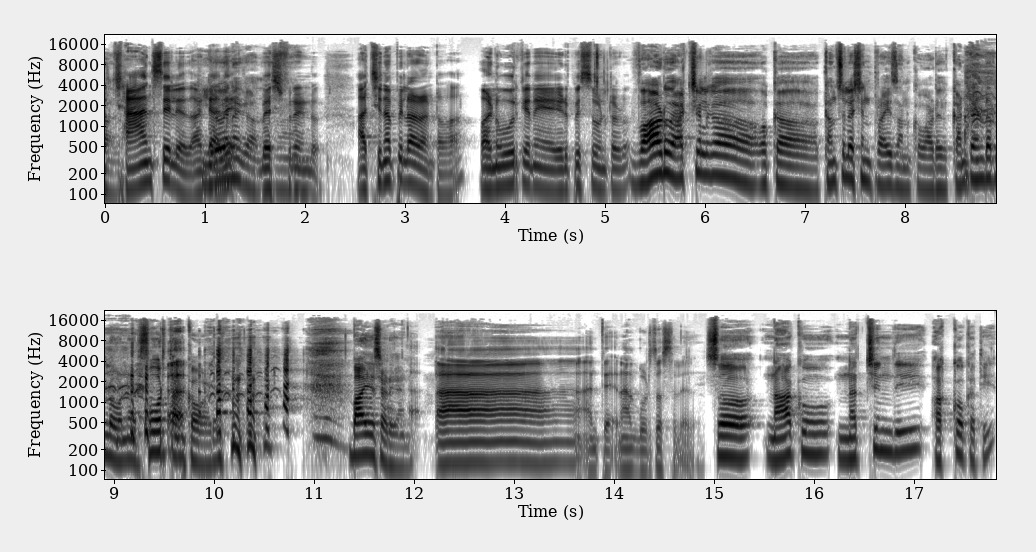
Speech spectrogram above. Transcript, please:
ఛాన్సే లేదు. అంటే. బెస్ట్ ఫ్రెండ్ ఆ. చిన్న పిల్లాడు అంటావా వాడిని ఊరికే ఏడిపిస్తూ ఉంటాడు. వాడు యాక్చువల్గా ఒక కన్సులేషన్ ప్రైజ్ అనుకోవాడు కంటెండర్లో ఉన్నాడు. ఫోర్త్ అనుకోవాడు బాగా చేశాడు కానీ. అంతే. నాకు గుర్తొస్తలేదు. సో నాకు నచ్చింది అక్క ఒకటి.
